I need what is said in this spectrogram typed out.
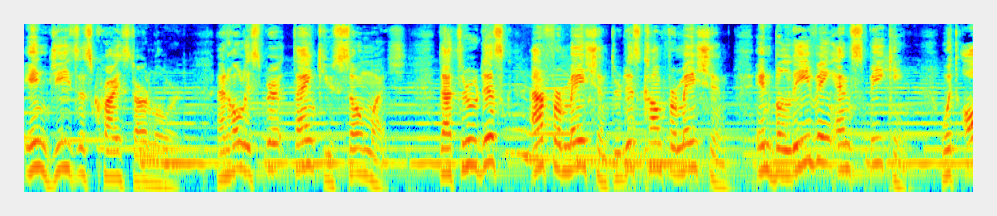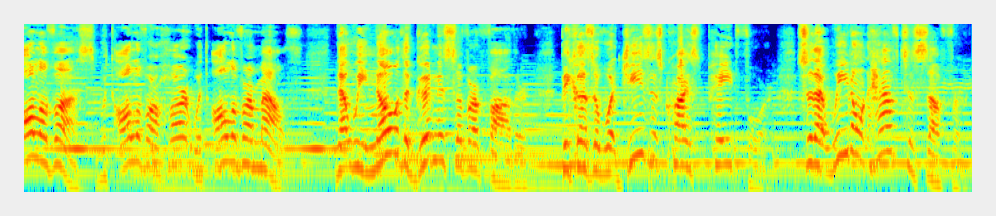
in Jesus Christ our Lord. And Holy Spirit, thank you so much that through this affirmation, through this confirmation, in believing and speaking, with all of us, with all of our heart, with all of our mouth, that we know the goodness of our Father because of what Jesus Christ paid for, so that we don't have to suffer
